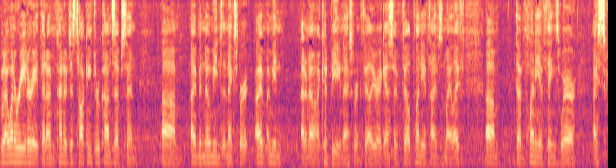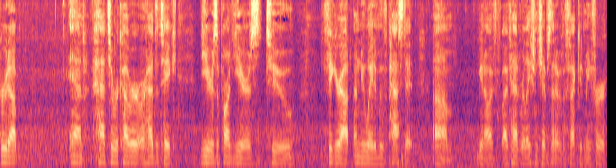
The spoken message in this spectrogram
but I want to reiterate that I'm kind of just talking through concepts and um, I'm in no means an expert. I, I mean, I don't know. I could be an expert in failure. I guess I've failed plenty of times in my life. Um, done plenty of things where I screwed up and had to recover or had to take years upon years to figure out a new way to move past it. Um, you know, I've, I've had relationships that have affected me for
